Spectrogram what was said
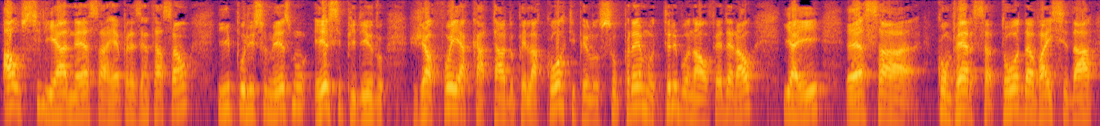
auxiliar nessa representação, e por isso mesmo esse pedido já foi acatado pela Corte, pelo Supremo Tribunal Federal, e aí essa conversa toda vai se dar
